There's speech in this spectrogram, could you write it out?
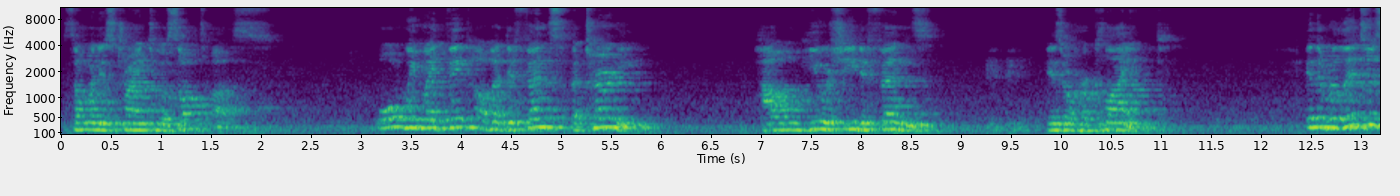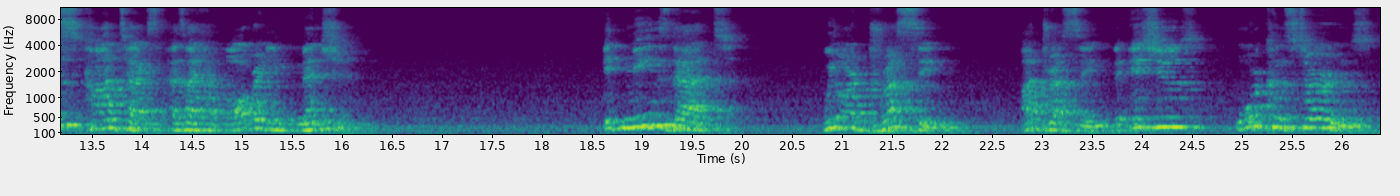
someone is trying to assault us. Or we might think of a defense attorney, how he or she defends his or her client. In the religious context, as I have already mentioned, it means that we are addressing, addressing the issues or concerns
